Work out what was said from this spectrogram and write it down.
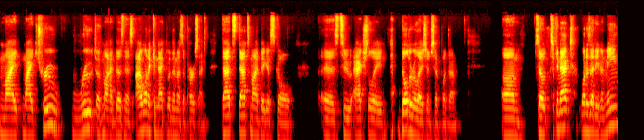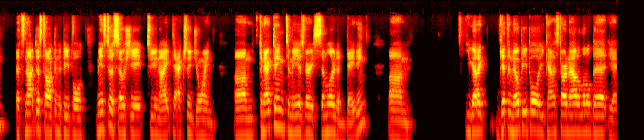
my my true root of my business, I want to connect with them as a person. That's that's my biggest goal is to actually build a relationship with them. Um, so to connect, what does that even mean? It's not just talking to people, it means to associate, to unite, to actually join. Um, connecting to me is very similar to dating. Um, you got to get to know people. You kind of start out a little bit, you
